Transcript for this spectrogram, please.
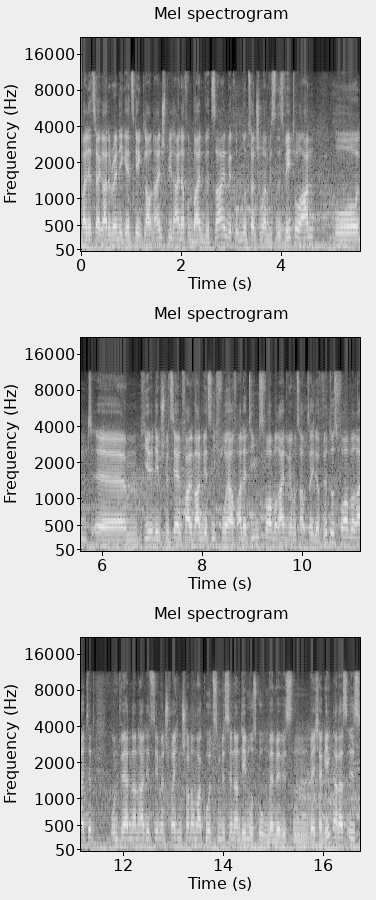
weil jetzt ja gerade Renegades gegen Cloud9 spielt. Einer von beiden wird sein. Wir gucken uns dann schon mal ein bisschen das Veto an. Und ähm, hier in dem speziellen Fall waren wir jetzt nicht vorher auf alle Teams vorbereitet. Wir haben uns hauptsächlich auf Virtus vorbereitet und werden dann halt jetzt dementsprechend schon noch mal kurz ein bisschen an Demos gucken, wenn wir wissen, welcher Gegner das ist.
